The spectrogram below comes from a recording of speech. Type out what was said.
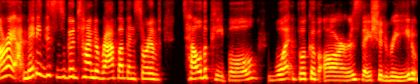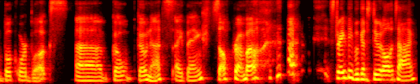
all right, maybe this is a good time to wrap up and sort of tell the people what book of ours they should read, book or books. Uh, go go nuts! I think self promo. Straight people get to do it all the time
